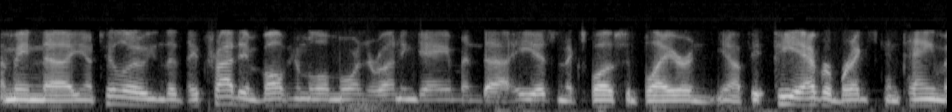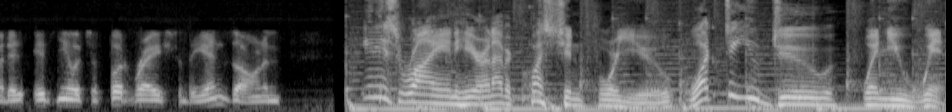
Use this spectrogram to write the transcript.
I mean, uh, you know, Tulu, they've tried to involve him a little more in the running game, and uh, he is an explosive player. And, you know, if, if he ever breaks containment, it, it, you know, it's a foot race to the end zone. And It is Ryan here, and I have a question for you. What do you do when you win?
